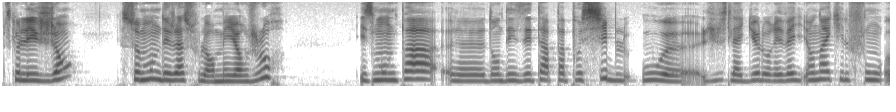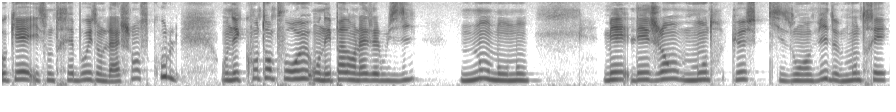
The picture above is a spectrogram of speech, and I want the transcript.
Parce que les gens se montrent déjà sous leur meilleur jour Ils se montent pas euh, dans des états pas possibles ou euh, juste la gueule au réveil. Il y en a qui le font, ok, ils sont très beaux, ils ont de la chance, cool. On est content pour eux, on n'est pas dans la jalousie. Non, non, non. Mais les gens montrent que ce qu'ils ont envie de montrer.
